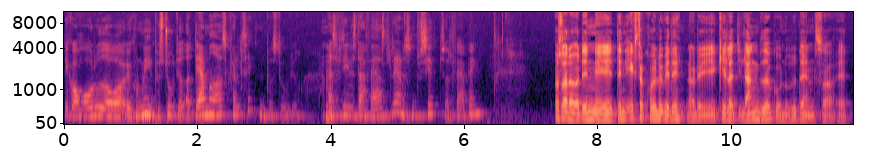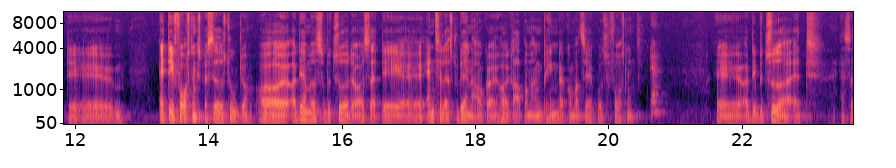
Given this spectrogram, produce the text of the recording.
Det går hårdt ud over økonomien på studiet, og dermed også kvaliteten på studiet. Mm. Altså fordi hvis der er færre studerende, som du siger, så er der færre penge. Og så er der jo den, øh, den ekstra krølle ved det, når det gælder de lange videregående uddannelser, at, øh, at det er forskningsbaserede studier, og, og dermed så betyder det også, at det øh, antallet af studerende afgør i høj grad, hvor mange penge, der kommer til at gå til forskning. Ja. Øh, og det betyder, at altså,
